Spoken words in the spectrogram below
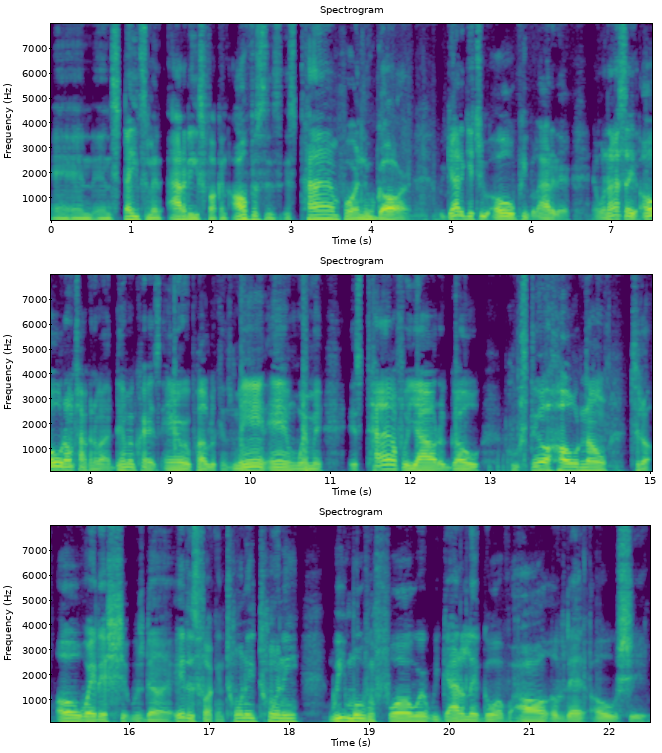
and, and, and statesmen out of these fucking offices. It's time for a new guard. We got to get you old people out of there. And when I say old, I'm talking about Democrats and Republicans, men and women. It's time for y'all to go who still holding on to the old way this shit was done. It is fucking 2020 we moving forward. We gotta let go of all of that old shit.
